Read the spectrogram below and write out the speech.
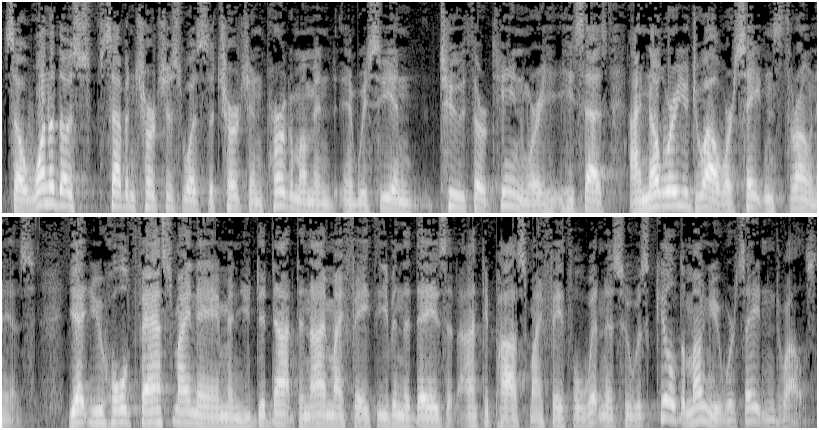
so one of those seven churches was the church in Pergamum, and, and we see in 2.13 where he, he says, I know where you dwell, where Satan's throne is. Yet you hold fast my name, and you did not deny my faith, even the days of Antipas, my faithful witness, who was killed among you, where Satan dwells.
